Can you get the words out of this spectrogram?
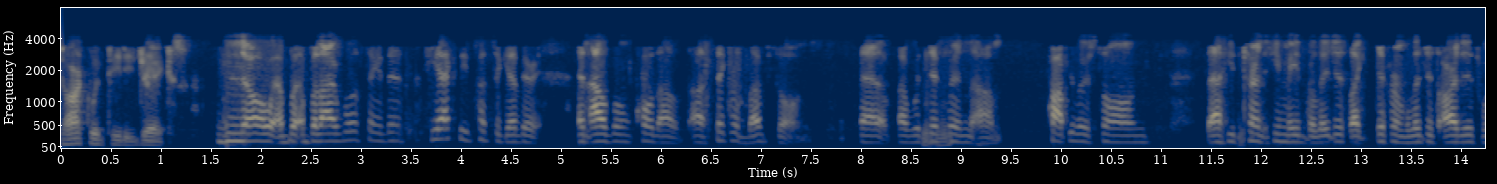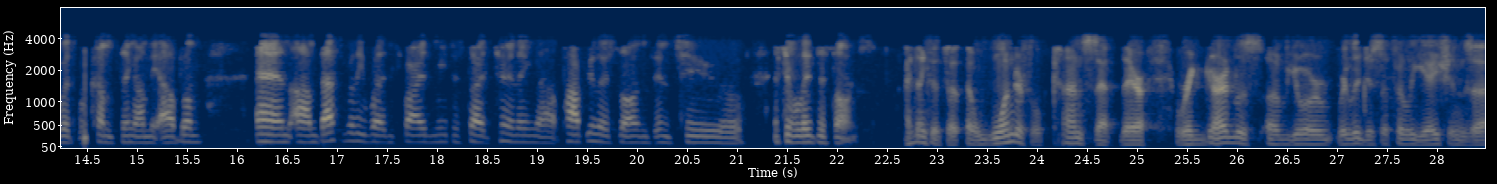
talk with T.D. Jakes? No, but but I will say this: he actually put together an album called uh, uh, Sacred Love Songs that uh, with mm-hmm. different um, popular songs that he turned he made religious like different religious artists would, would come sing on the album and um that's really what inspired me to start turning uh, popular songs into into religious songs I think that's a, a, wonderful concept there, regardless of your religious affiliations. Uh,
